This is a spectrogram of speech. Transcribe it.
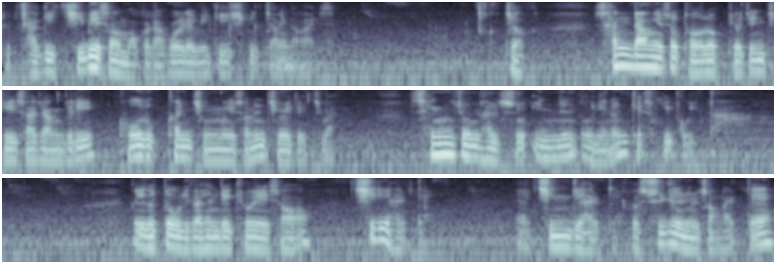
즉 자기 집에서 먹으라고 레위기 21장에 나와 있습니다. 즉 산당에서 더럽혀진 제사장들이 거룩한 직무에서는 제외됐지만 생존할 수 있는 은혜는 계속 있고 있다. 이것도 우리가 현대 교회에서 치리할 때, 예, 징계할 때, 그 수준을 정할 때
